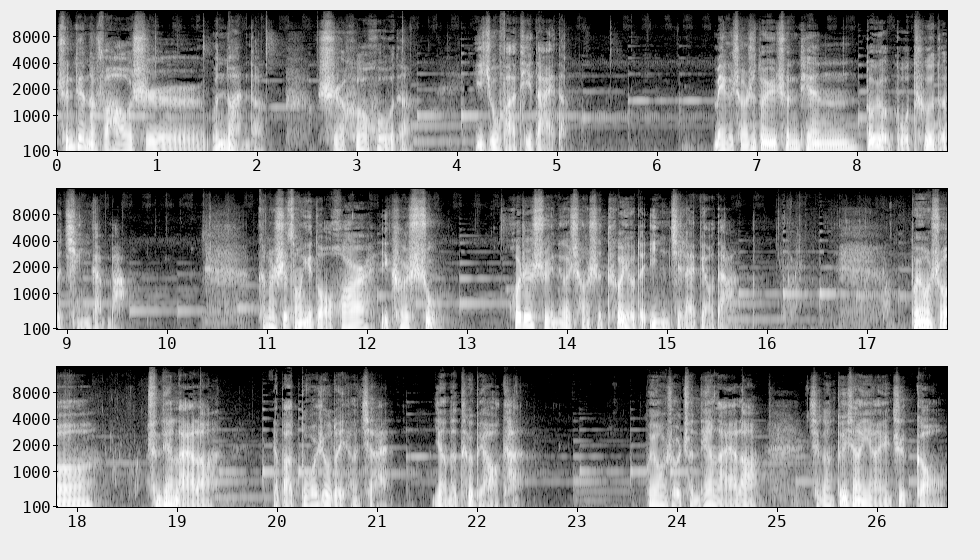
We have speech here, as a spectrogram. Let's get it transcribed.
春天的符号是温暖的，是呵护的，以及无法替代的。每个城市对于春天都有独特的情感吧，可能是从一朵花、一棵树。或者属于那个城市特有的印记来表达。朋友说，春天来了，要把多肉的养起来，养得特别好看。朋友说，春天来了，想跟对象养一只狗，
